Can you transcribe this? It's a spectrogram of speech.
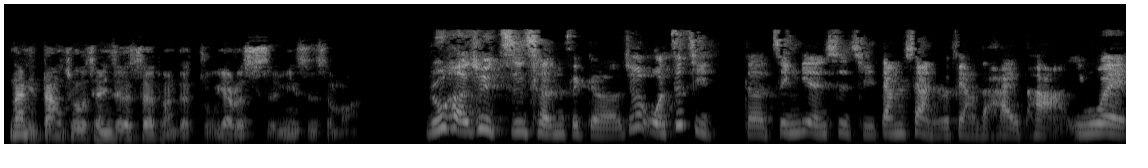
那你当初成立这个社团的主要的使命是什么？如何去支撑这个？就是我自己的经验是，其实当下你会非常的害怕，因为。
